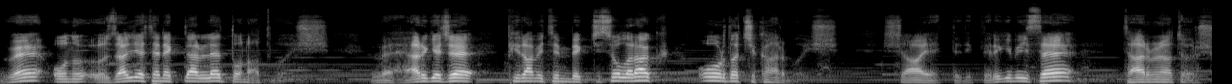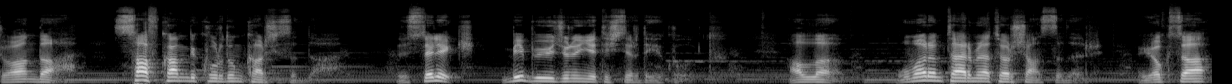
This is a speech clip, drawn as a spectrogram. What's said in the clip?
Ve onu özel yeteneklerle donatmış. Ve her gece piramidin bekçisi olarak orada çıkarmış. Şayet dedikleri gibi ise Terminator şu anda safkan bir kurdun karşısında. Üstelik bir büyücünün yetiştirdiği kurt. Allah'ım umarım Terminator şanslıdır. Yoksa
